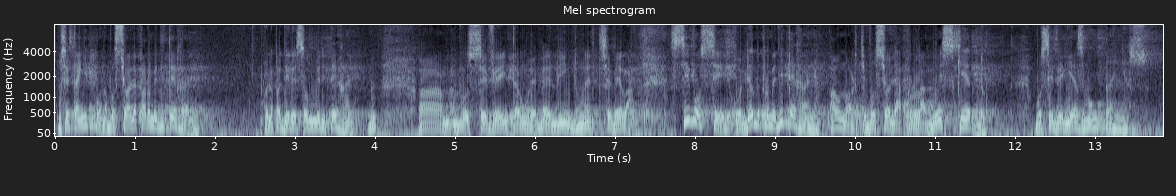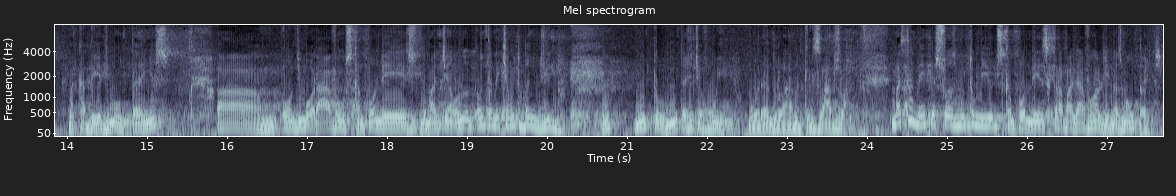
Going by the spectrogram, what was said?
você está em Hipona, você olha para o Mediterrâneo, olha para a direção do Mediterrâneo, né? ah, você vê então, é, é lindo, né? você vê lá. Se você, olhando para o Mediterrâneo, ao norte, você olhar para o lado esquerdo, você veria as montanhas uma cadeia de montanhas, ah, onde moravam os camponeses, mais, tinha, onde também tinha muito bandido, né? muito, muita gente ruim morando lá naqueles lados lá. Mas também pessoas muito humildes, camponeses que trabalhavam ali nas montanhas.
